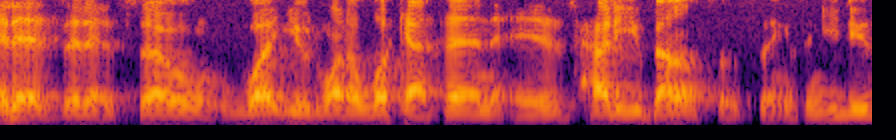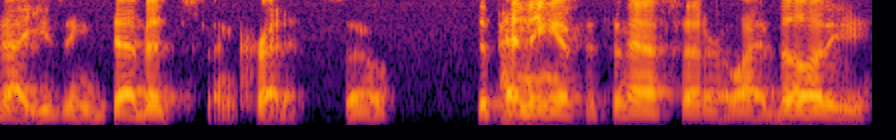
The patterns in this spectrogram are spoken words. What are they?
It is, it is. So what you'd want to look at then is how do you balance those things? And you do that using debits and credits. So depending if it's an asset or a liability,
